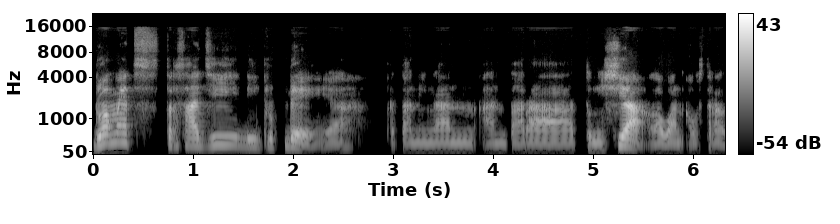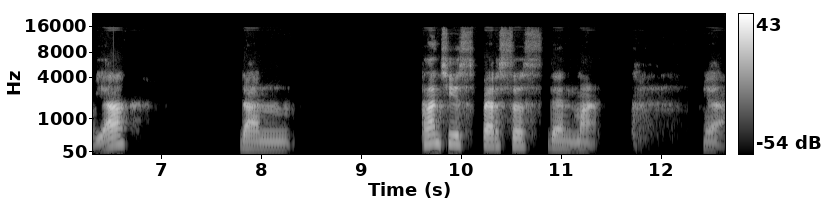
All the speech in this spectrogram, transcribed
Dua match tersaji di grup D ya. Pertandingan antara Tunisia lawan Australia dan Prancis versus Denmark. Ya.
